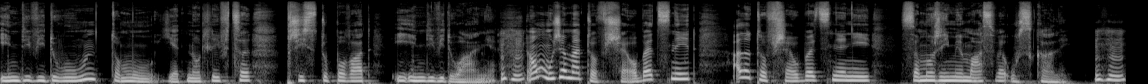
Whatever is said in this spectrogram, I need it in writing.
individuum, tomu jednotlivce přistupovat i individuálně. Mm-hmm. No, můžeme to všeobecnit, ale to všeobecnění samozřejmě má své úskaly. Mm-hmm.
